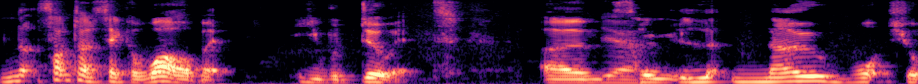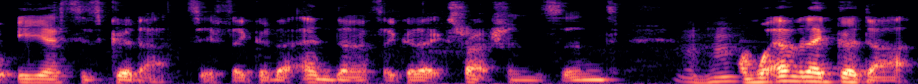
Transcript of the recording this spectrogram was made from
not sometimes take a while, but he would do it. Um, Yeah. So l- know what your ES is good at. If they're good at endo, if they're good at extractions, and Mhm. and whatever they're good at,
